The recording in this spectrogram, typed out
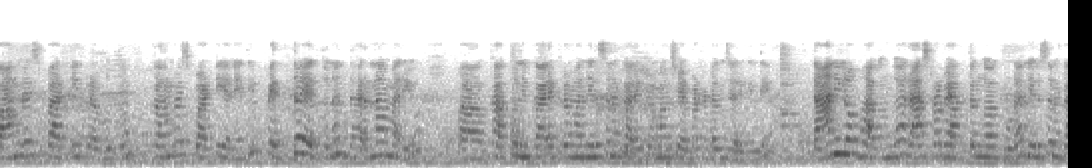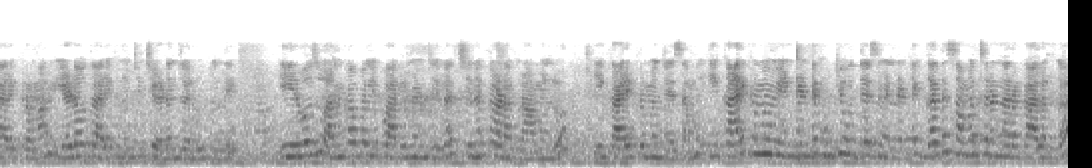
కాంగ్రెస్ పార్టీ ప్రభుత్వం కాంగ్రెస్ పార్టీ అనేది పెద్ద ఎత్తున ధర్నా మరియు కొన్ని కార్యక్రమ నిరసన కార్యక్రమాలు చేపట్టడం జరిగింది. దానిలో భాగంగా రాష్ట్ర వ్యాప్తంగా కూడా నిరసన కార్యక్రమాలు ఏడవ తారీఖు నుంచి చేయడం జరుగుతుంది. ఈ రోజు అనకాపల్లి పార్లమెంట్ జిల్లా చినకాడ గ్రామంలో ఈ కార్యక్రమం చేశాము. ఈ కార్యక్రమం ఏంటంటే ముఖ్య ఉద్దేశం ఏంటంటే గత సంవత్సరంన్నర కాలంగా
